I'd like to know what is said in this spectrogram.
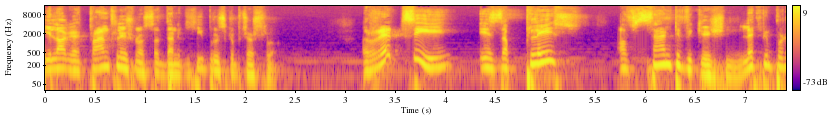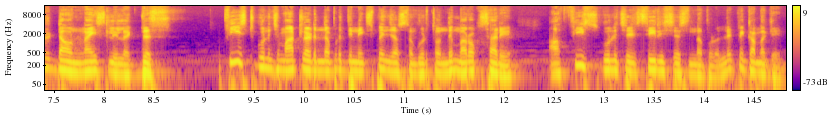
ఇలాగ ట్రాన్స్లేషన్ వస్తుంది దానికి హీబ్రూ స్క్రిప్చర్స్లో Red Sea is the place of sanctification let me put it down nicely like this feast గురించి మాట్లాడినప్పుడు దీన్ని ఎక్స్ప్లెయిన్ చేస్తాం గుర్తుంది? మరొకసారి. ఆ ఫీస్ గురించి సిరీస్ చేసినప్పుడు. లెట్ మీ కమ్ అగైన్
